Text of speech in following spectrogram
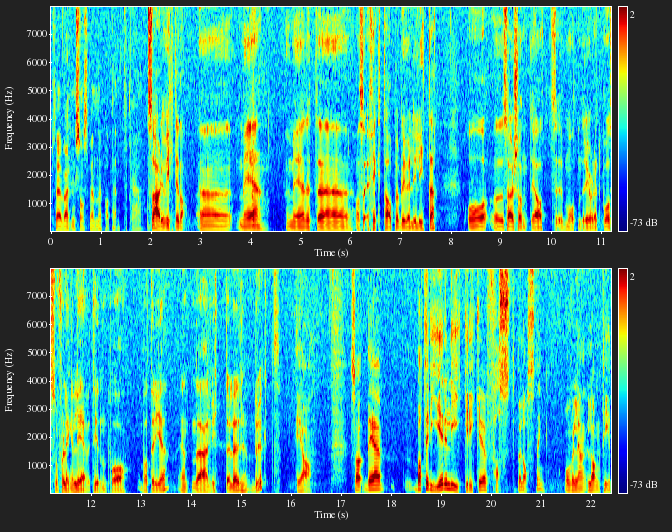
Så det er verdensomspennende patent. på Så er det jo viktig, da. eh, med, med dette Altså, effekttapet blir veldig lite. Og uh, så har jeg skjønt at måten dere gjør dette på, også forlenger levetiden på batteriet. Enten det er nytt eller brukt. Ja. Så det Batterier liker ikke fast belastning over lang, lang tid.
